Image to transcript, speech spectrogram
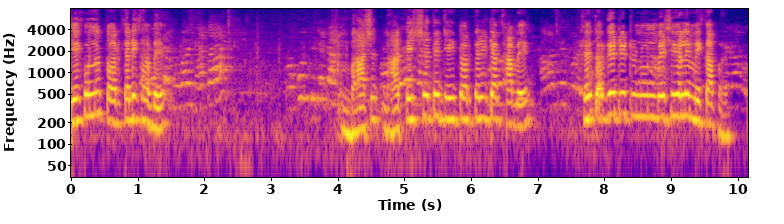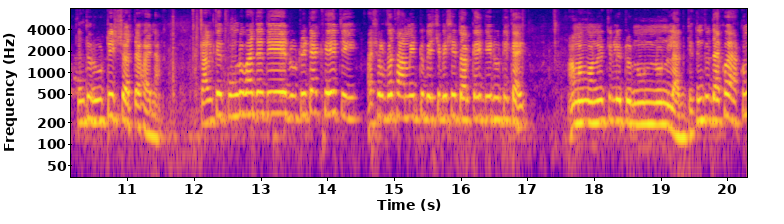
যে কোনো তরকারি খাবে। ভাতের সাথে যেই তরকারিটা খাবে, সেই তরকারিটা একটু নুন বেশি হলে মেকআপ হয়, কিন্তু রুটির সাথে হয় না। কালকে কুমড়ো ভাজা দিয়ে রুটিটা খেয়েছি, আসল কথা আমি একটু বেশি বেশি তরকারি দিয়ে রুটি খাই। আমার মনে হচ্ছিল একটু নুন নুন লাগছে, কিন্তু দেখো এখন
